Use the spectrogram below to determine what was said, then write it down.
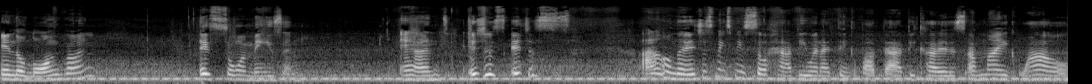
in the long run, it's so amazing. And it's just, it just, I don't know, it just makes me so happy when I think about that because I'm like, wow,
